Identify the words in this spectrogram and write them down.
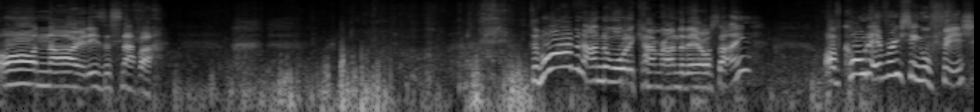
Oh no, it is a snapper. Do I have an underwater camera under there or something? I've called every single fish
